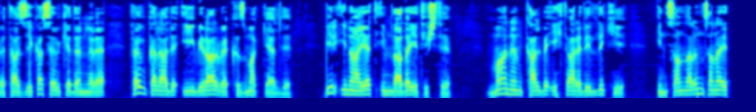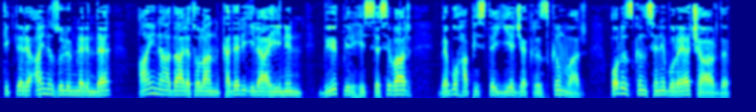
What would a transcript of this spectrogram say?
ve tazika sevk edenlere fevkalade ibirar ve kızmak geldi. Bir inayet imdada yetişti. Manen kalbe ihtar edildi ki, insanların sana ettikleri aynı zulümlerinde, aynı adalet olan kader-i ilahinin büyük bir hissesi var ve bu hapiste yiyecek rızkın var. O rızkın seni buraya çağırdı.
